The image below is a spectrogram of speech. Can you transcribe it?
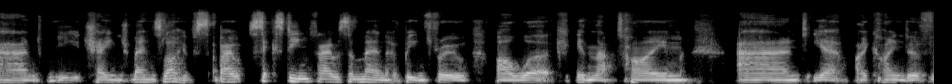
And we change men's lives. About 16,000 men have been through our work in that time and yeah i kind of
